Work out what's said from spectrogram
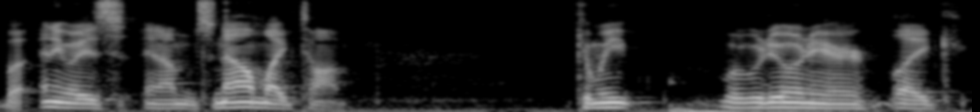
But anyways, and I'm so now I'm like Tom. Can we? What are we doing here? Like,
